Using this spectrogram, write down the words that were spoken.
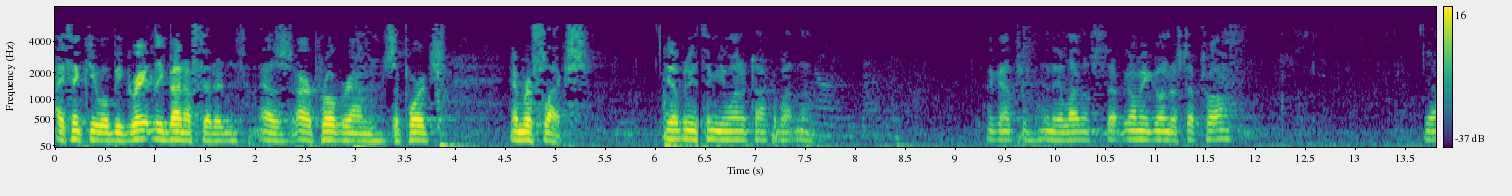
I think you will be greatly benefited as our program supports and reflects. Do you have anything you want to talk about now? I got you. In the 11th step. You want me to go into step 12? Yeah?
